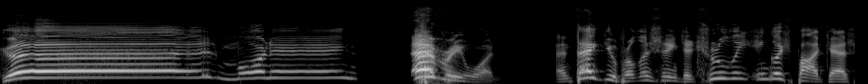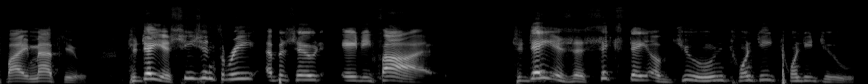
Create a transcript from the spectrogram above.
Good morning, everyone. And thank you for listening to Truly English Podcast by Matthew. Today is season three, episode 85. Today is the sixth day of June 2022.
